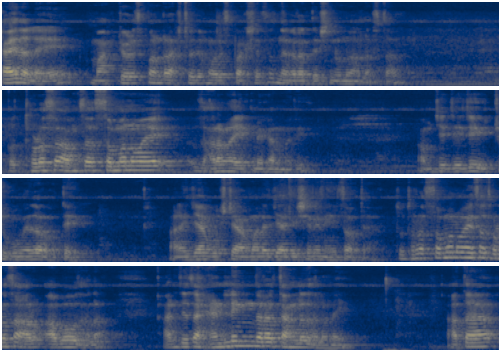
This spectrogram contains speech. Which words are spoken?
काय झालं आहे मागच्या वेळेस पण राष्ट्रवादी काँग्रेस पक्षाचाच नगराध्यक्ष निवडून आला असता. पण थोडंसं आमचा समन्वय झाला नाही एकमेकांमध्ये. आमचे जे जे इच्छुक उमेदवार होते आणि ज्या गोष्टी आम्हाला ज्या दिशेने न्यायच्या होत्या तो थोडा समन्वयाचा थोडासा आ- अभाव झाला. आणि त्याचं हँडलिंग जरा चांगलं झालं नाही. आता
